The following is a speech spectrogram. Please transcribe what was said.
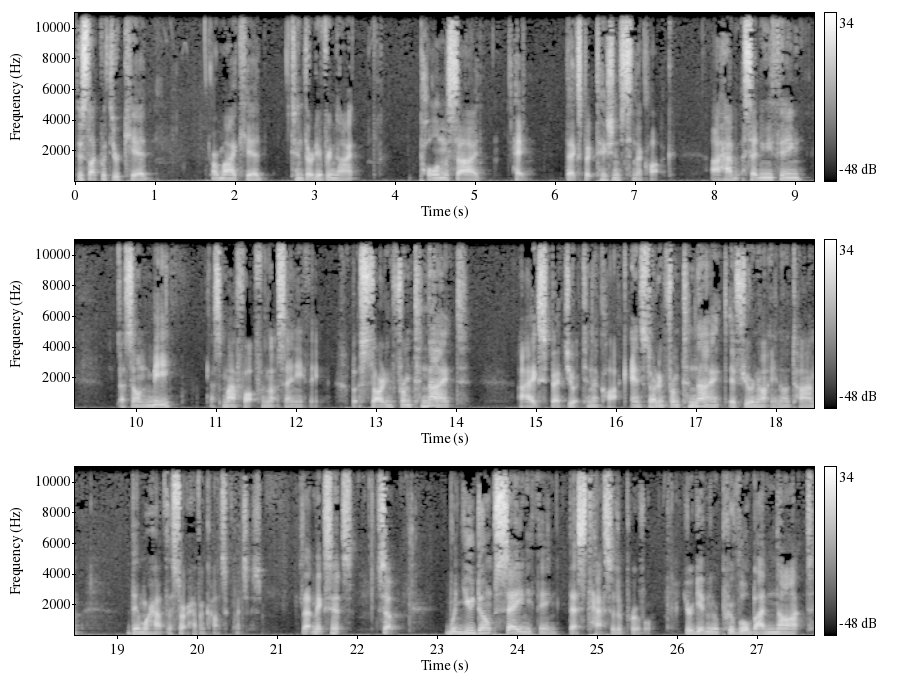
Just like with your kid or my kid, 10:30 every night, pull them aside. Hey, the expectation is 10 o'clock. I haven't said anything. That's on me. That's my fault for not saying anything. But starting from tonight, I expect you at 10 o'clock. And starting from tonight, if you're not in on time, then we'll have to start having consequences. That make sense? So, when you don't say anything, that's tacit approval. You're giving approval by not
